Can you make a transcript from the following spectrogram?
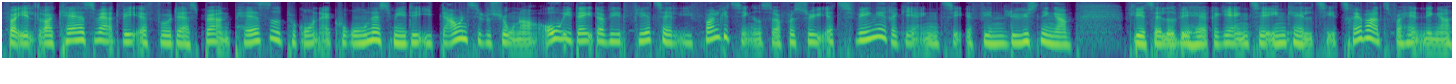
Forældre kan have svært ved at få deres børn passet på grund af coronasmitte i daginstitutioner, og i dag der vil et flertal i Folketinget så forsøge at tvinge regeringen til at finde løsninger. Flertallet vil have regeringen til at indkalde til trepartsforhandlinger,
